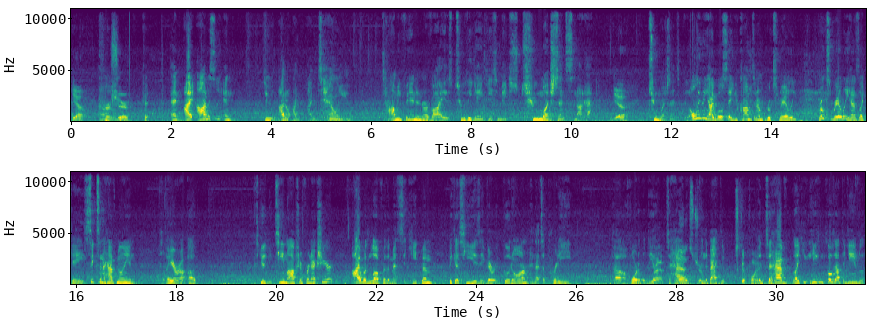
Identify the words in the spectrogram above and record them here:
Yeah, for Um, sure. And I honestly, and dude, I don't, I'm, I'm telling you, Tommy Pham and Narvaez to the Yankees makes too much sense to not happen. Yeah. too much sense. The only thing I will say, you commented on Brooks Raley. Brooks Raley has like a six and a half million player, uh, excuse me, team option for next year. I would love for the Mets to keep him because he is a very good arm, and that's a pretty uh, affordable deal Right. to Yeah, have true. in the back. Of, That's a good point. to have like he, he can close out the games with,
